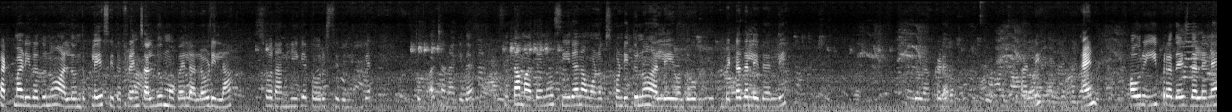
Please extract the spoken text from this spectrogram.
ಕಟ್ ಮಾಡಿರೋದೂ ಅಲ್ಲೊಂದು ಪ್ಲೇಸ್ ಇದೆ ಫ್ರೆಂಡ್ಸ್ ಅಲ್ಲೂ ಮೊಬೈಲ್ ಅಲೌಡ್ ಇಲ್ಲ. ಸೊ ನಾನು ಹೀಗೆ ತೋರಿಸ್ತಿದ್ದೀನಿ ನಿಮಗೆ. ತುಂಬ ಚೆನ್ನಾಗಿದೆ. ಸೀತಾಮಾತೆನೂ ಸೀರೆನ ಒಣಗಿಸ್ಕೊಂಡಿದ್ದು ಅಲ್ಲಿ ಒಂದು ಬೆಟ್ಟದಲ್ಲಿದೆ ಅಲ್ಲಿ. ಆ ಕಡೆ. ಅಲ್ಲಿ. ಆ್ಯಂಡ್ ಅವರು ಈ ಪ್ರದೇಶದಲ್ಲೇ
